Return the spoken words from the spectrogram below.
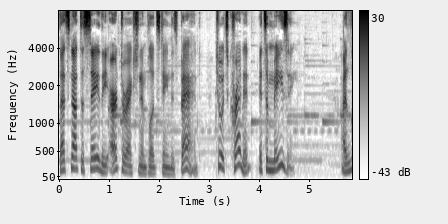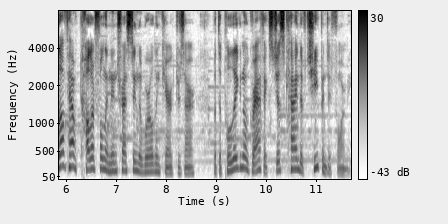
That's not to say the art direction in Bloodstained is bad. To its credit, it's amazing. I love how colorful and interesting the world and characters are, but the polygonal graphics just kind of cheapened it for me.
